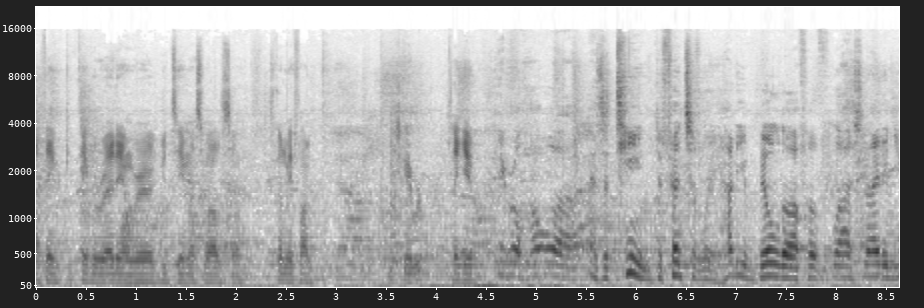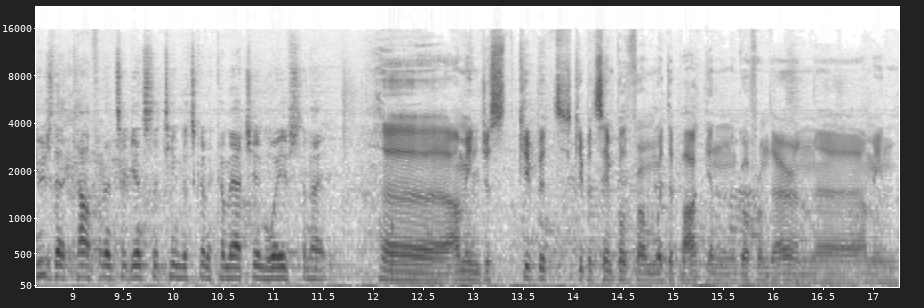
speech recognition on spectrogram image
I think I think we're ready and we're a good team as well, so it's going to be fun. Thanks, Gabriel. Thank you. Gabriel, how uh, as a team defensively, how do you build off of last night and use that confidence against the team that's going to come at you in waves tonight? Uh, I mean, just keep it keep it simple from with the puck and go from there. And uh, I mean,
